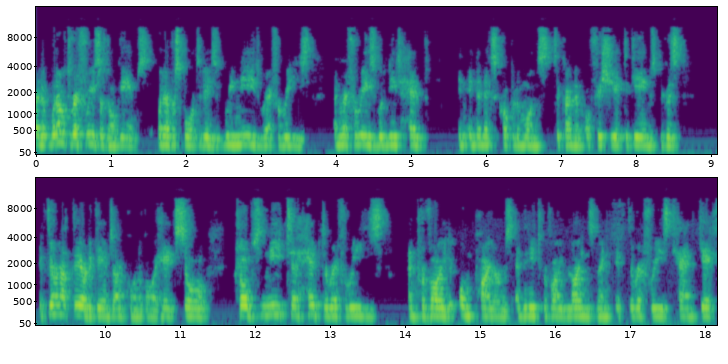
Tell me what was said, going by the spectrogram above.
of without the referees, there's no games. Whatever sport it is, we need referees, and referees would need help in, in the next couple of months to kind of officiate the games because if they're not there, the games aren't going to go ahead. So clubs need to help the referees and provide umpires, and they need to provide linesmen if the referees can't get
